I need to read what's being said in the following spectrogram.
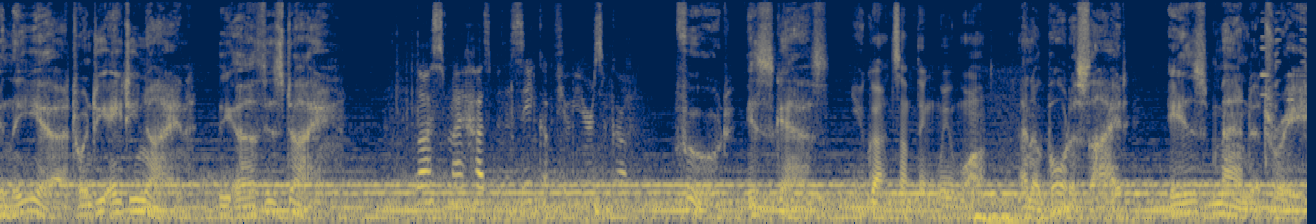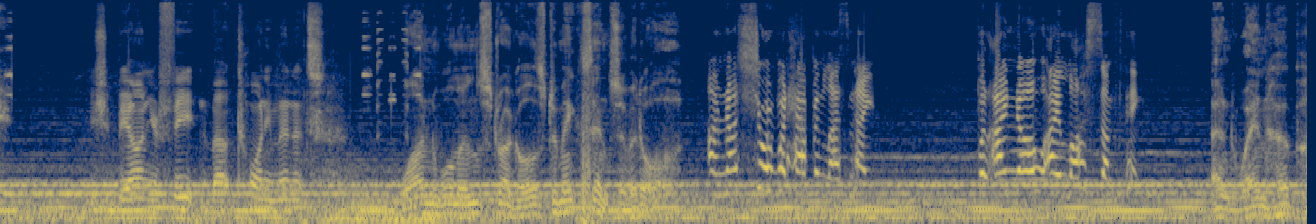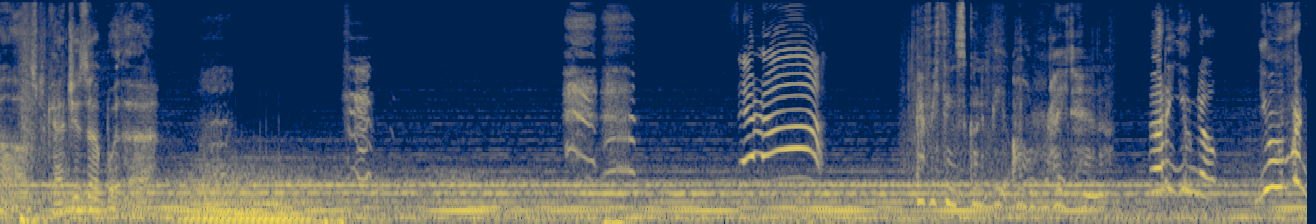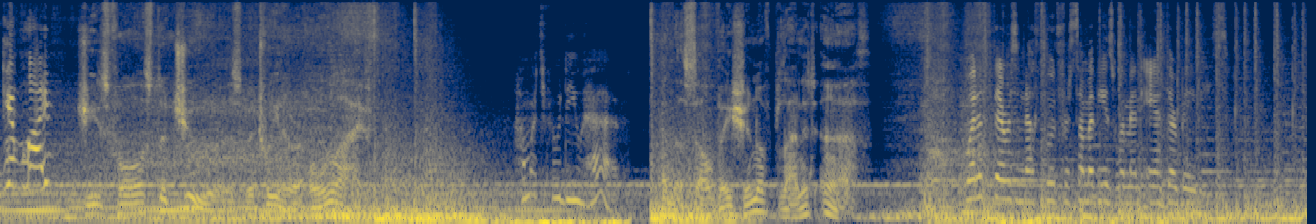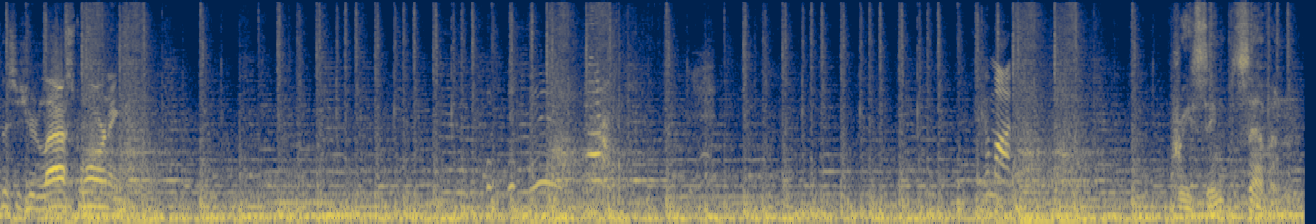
In the year 2089, the Earth is dying. Lost my husband Zeke a few years ago. Food is scarce. You got something we want. And aborticide is mandatory. You should be on your feet in about 20 minutes. One woman struggles to make sense of it all. I'm not sure what happened last night, but I know I lost something. And when her past catches up with her, Everything's gonna be all right, Hannah. How do you know? You forgive life? she's forced to choose between her own life How much food do you have? and the salvation of planet Earth. What if there was enough food for some of these women and their babies? This is your last warning. Come on. Precinct 7.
